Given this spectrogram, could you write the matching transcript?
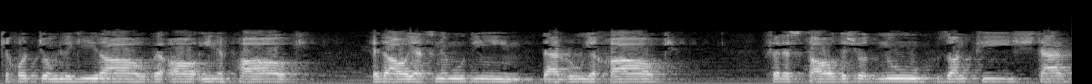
که خود جملگی را به آیین پاک هدایت نمودیم در روی خاک. فرستاده شد نوح زان پیشتر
